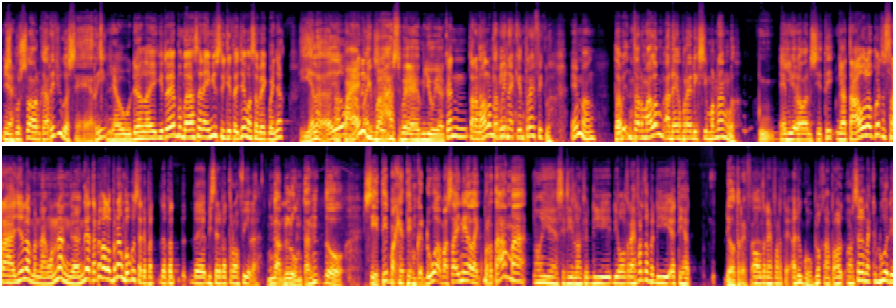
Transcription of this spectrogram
Iya. Spurs lawan Cardiff juga seri. Ya udah lah gitu ya pembahasan MU sedikit aja nggak usah banyak-banyak. Iyalah, ayo, ngapain sih? dibahas MU ya kan ntar malam Tapi ya. naikin traffic loh. Emang Tapi ntar malam ada yang prediksi menang loh. MU Iya. lawan City. nggak tahu lah gue terserah aja lah menang-menang nggak nggak tapi kalau menang bagus dapat dapat da- bisa dapat trofi lah. Enggak belum tentu. City pakai tim kedua, masa ini leg pertama Oh iya sih di di di Old Trafford apa di Etihad? Di Old Trafford. Old Trafford ya. Aduh goblok apa harusnya leg kedua di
